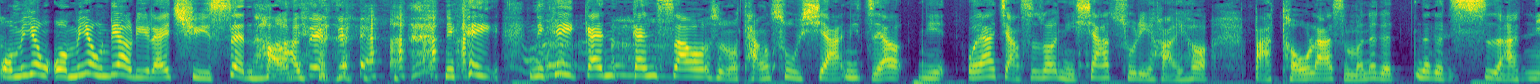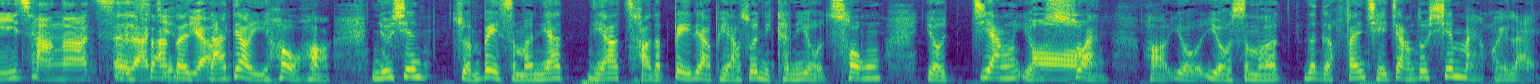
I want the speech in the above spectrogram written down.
我们用我们用料理来取胜哈。对对，你可以你可以干干烧什么糖醋虾，你只要你我要讲是说，你虾处理好以后，把头啦什么那个那个刺啊、泥肠啊、刺啊剪掉，拿掉以后哈，你就先准备什么？你要你要炒的备料，比方说你可能有葱、有姜、有蒜，好有有什么那个番茄酱都先买回来。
